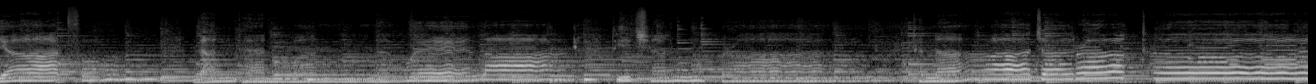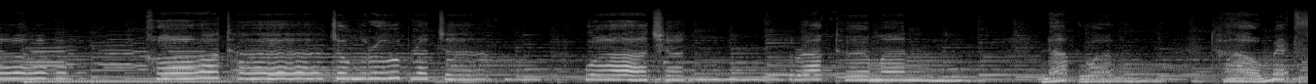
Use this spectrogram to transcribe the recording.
หยาดฝน นั้นแทนวันและเวลา ที่ฉันปรารถนาจะรักเธอ ขอเธอจงรู้ประจักษ์ว่าฉันรักเธอมัน นับวันเท่าเม็ดฝ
